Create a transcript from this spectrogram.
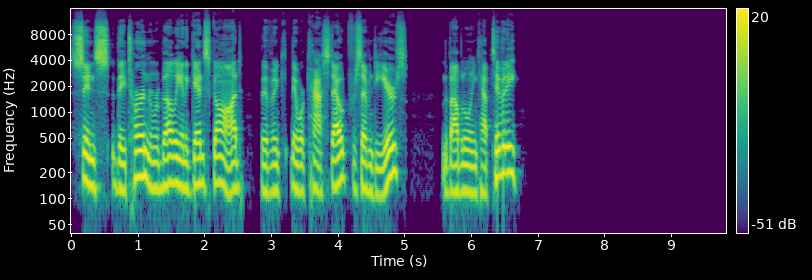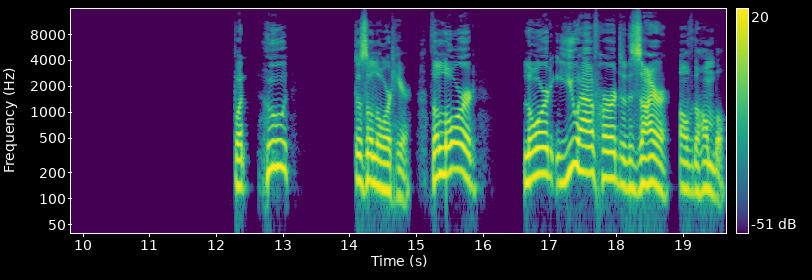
since they turned in rebellion against God, they they were cast out for 70 years in the Babylonian captivity. But who does the Lord hear? The Lord, Lord, you have heard the desire of the humble.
